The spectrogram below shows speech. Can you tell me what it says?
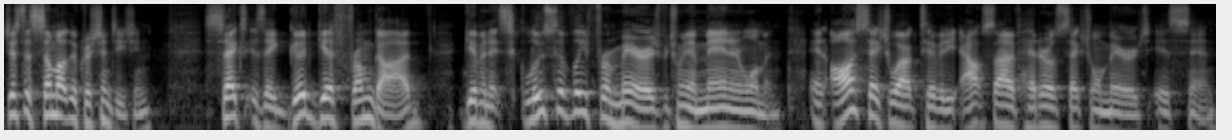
just to sum up the Christian teaching, sex is a good gift from God given exclusively for marriage between a man and a woman. And all sexual activity outside of heterosexual marriage is sin.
